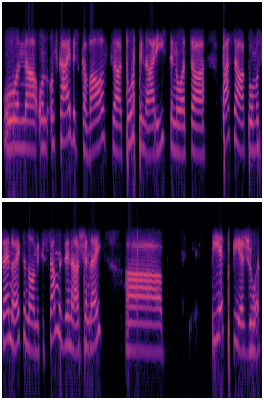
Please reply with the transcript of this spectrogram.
Un, un, un skaidrs, ka valsts turpina arī īstenot pasākumus ēnu ekonomikas samazināšanai, piespiežot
